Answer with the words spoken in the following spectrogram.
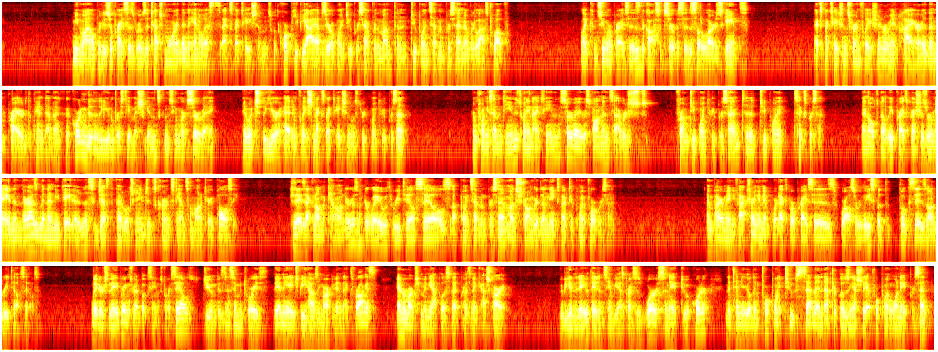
Meanwhile, producer prices rose a touch more than analysts' expectations, with core PPI up 0.2% for the month and 2.7% over the last 12. Like consumer prices, the cost of services saw the largest gains. Expectations for inflation remain higher than prior to the pandemic, according to the University of Michigan's Consumer Survey, in which the year ahead inflation expectation was 3.3%. From 2017 to 2019, the survey respondents averaged from 2.3% to 2.6%. And ultimately, price pressures remain, and there hasn't been any data to suggest the Fed will change its current stance on monetary policy. Today's economic calendar is underway with retail sales up 0.7%, much stronger than the expected 0.4%. Empire manufacturing and import export prices were also released, but the focus is on retail sales. Later today brings Redbook same store sales, June business inventories, the NAHB housing market index for August, and remarks from Minneapolis Fed President Kashkari. We begin the day with agency MBS prices worse an eighth to a quarter, and the 10 year yielding 4.27 after closing yesterday at 4.18%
